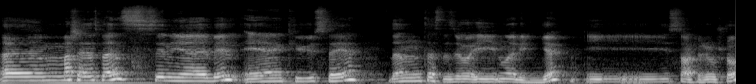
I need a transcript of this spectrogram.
uh, Mercedes-Benz sin nye elbil, EQC, den testes jo i Norge. I, starter i Oslo.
